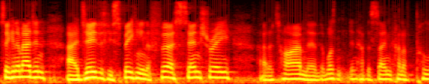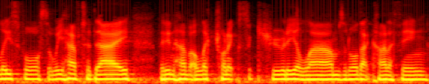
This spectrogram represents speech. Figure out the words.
So you can imagine uh, Jesus, he's speaking in the first century at a time that there wasn't, didn't have the same kind of police force that we have today. They didn't have electronic security alarms and all that kind of thing.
